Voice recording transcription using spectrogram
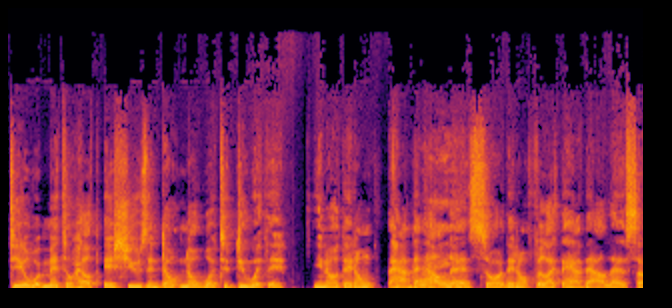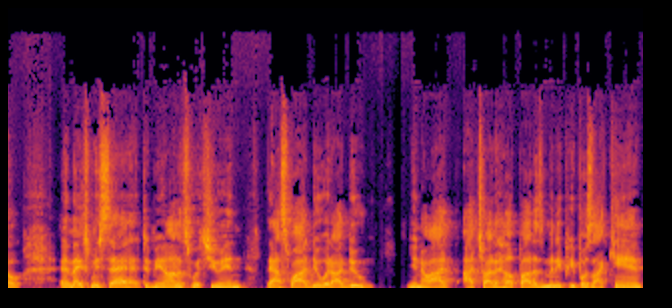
deal with mental health issues and don't know what to do with it. You know, they don't have the Right. outlets or they don't feel like they have the outlets. So it makes me sad, to be honest with you. And that's why I do what I do. You know, I, I try to help out as many people as I can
